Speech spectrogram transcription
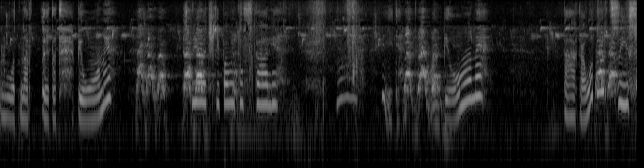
Вот этот пионы стрелочки повыпускали. Видите, вон пионы. Так, а вот нарцисс.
